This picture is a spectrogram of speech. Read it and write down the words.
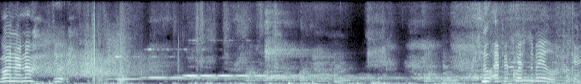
we're going right now. Do it. No epic quest available. Okay.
